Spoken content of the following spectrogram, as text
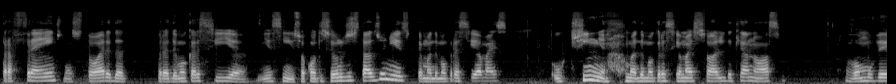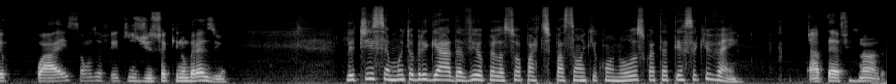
para frente, na história da pra democracia, e assim, isso aconteceu nos Estados Unidos, que tem uma democracia mais, ou tinha uma democracia mais sólida que a nossa, vamos ver quais são os efeitos disso aqui no Brasil. Letícia, muito obrigada, viu, pela sua participação aqui conosco. Até terça que vem. Até, Fernanda.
